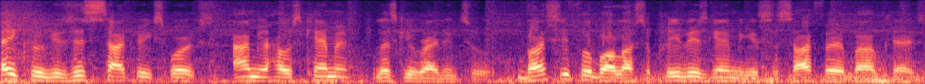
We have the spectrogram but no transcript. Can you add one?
Hey Cougars, this is Cy-Creek Sports. I'm your host Cameron. Let's get right into it. Varsity football lost a previous game against the Cy-Fair Bobcats,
